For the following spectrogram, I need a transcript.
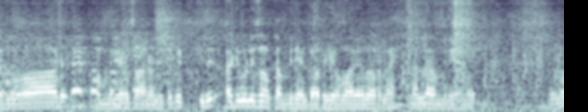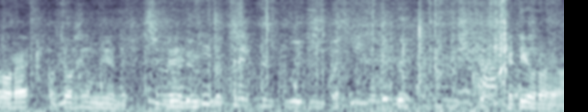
ഒരുപാട് കമ്പനിയുടെ സാധനമാണ്. ഇതൊക്കെ ഇത് അടിപൊളി കമ്പനിയുണ്ട് റിയോമാരെ എന്ന് പറഞ്ഞാൽ നല്ല കമ്പനിയാണ്. അതുപോലെ കുറേ കുറച്ച് കുറച്ച് കമ്പനിയുണ്ട്. എട്ടി യൂറോയോ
